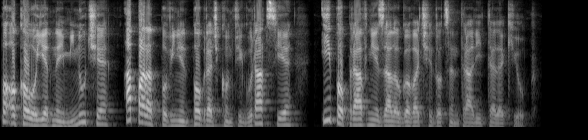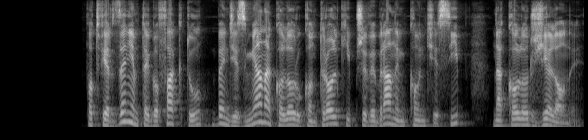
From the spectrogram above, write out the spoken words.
Po około jednej minucie aparat powinien pobrać konfigurację i poprawnie zalogować się do centrali Telecube. Potwierdzeniem tego faktu będzie zmiana koloru kontrolki przy wybranym koncie SIP na kolor zielony.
